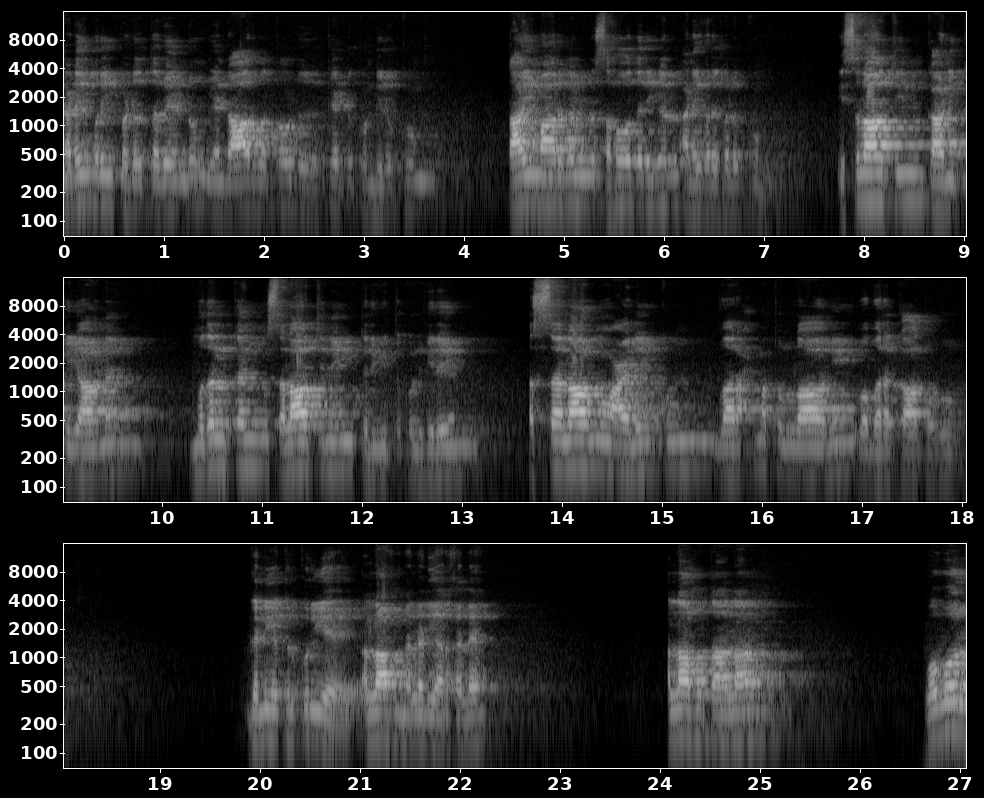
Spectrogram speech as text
நடைமுறைப்படுத்த வேண்டும் என்ற ஆர்வத்தோடு கேட்டுக்கொண்டிருக்கும் தாய்மார்கள் சகோதரிகள் அனைவர்களுக்கும் இஸ்லாத்தின் காணிக்கையான முதல் கண் சலாத்தினை தெரிவித்துக் கொள்கிறேன். அஸ்ஸலாமு அலைக்கும் வரமத்துல்லாஹி வபரகாத்துஹு. கண்ணியத்திற்குரிய அல்லாஹு நல்லடியார்களே அல்லாஹு தாலா ஒவ்வொரு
